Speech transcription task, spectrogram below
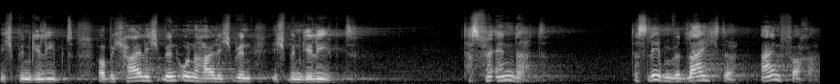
ich bin geliebt. Ob ich heilig bin, unheilig bin, ich bin geliebt. Das verändert. Das Leben wird leichter, einfacher.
